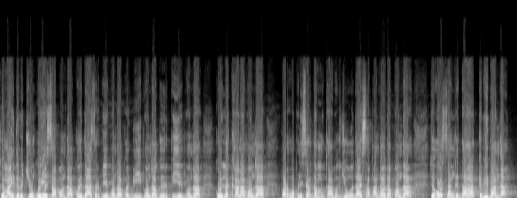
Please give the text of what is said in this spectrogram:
ਕਮਾਈ ਦੇ ਵਿੱਚੋਂ ਕੋਈ ਹਿੱਸਾ ਪਾਉਂਦਾ, ਕੋਈ 10 ਰੁਪਏ ਪਾਉਂਦਾ, ਕੋਈ 20 ਪਾਉਂਦਾ, ਕੋਈ ਰੁਪਏ ਪਾਉਂਦਾ, ਕੋਈ ਲੱਖਾਂ ਨਾ ਪਾਉਂਦਾ, ਪਰ ਉਹ ਆਪਣੀ ਸਰਦਾ ਮੁਤਾਬਕ ਜੋ ਉਹਦਾ ਹਿੱਸਾ ਬਣਦਾ, ਉਹਦਾ ਪਾਉਂਦਾ। ਤੇ ਉਹ ਸੰਗਤ ਦਾ ਹੱਕ ਵੀ ਬਣਦਾ।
